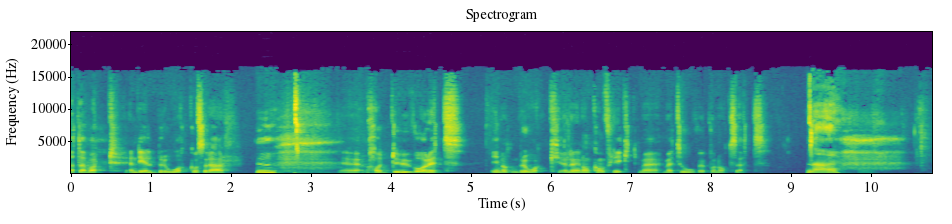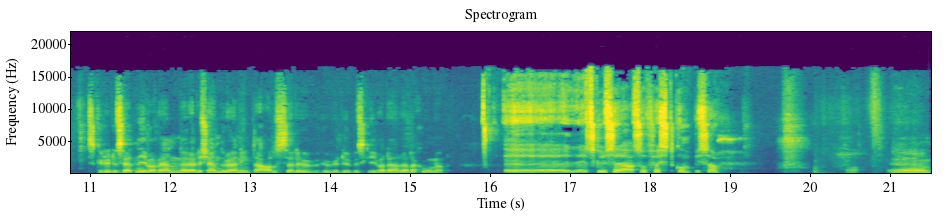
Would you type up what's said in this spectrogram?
att det har varit en del bråk och sådär. Mm. Eh, har du varit i något bråk eller i någon konflikt med, med Tove på något sätt? Nej. Skulle du säga att ni var vänner eller kände du henne inte alls? Eller hur, hur vill du beskriva den relationen? Eh, jag skulle säga alltså festkompisar. Ja. Eh,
